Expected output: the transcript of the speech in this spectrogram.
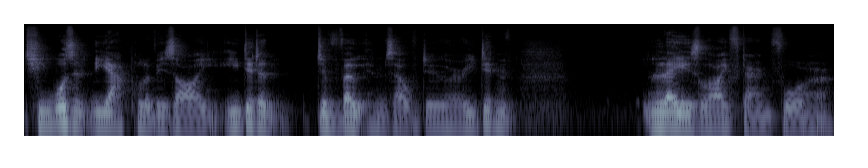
she wasn't the apple of his eye he didn't devote himself to her he didn't lay his life down for her.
